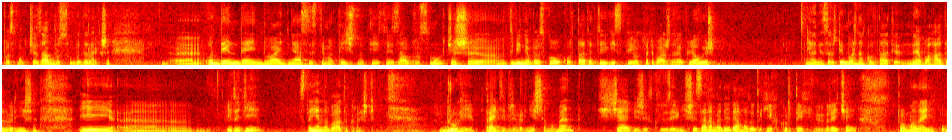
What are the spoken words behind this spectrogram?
посмокче забрусу, буде легше. Е, Один день, два дня систематично ти той забрус смокчеш, е, тобі не обов'язково ковтати той віск, ти його переважно випльовуєш. Його не завжди можна ковтати, небагато верніше. І, е, і тоді стає набагато краще. Другий, третій вже верніше момент, ще більш ексклюзивніший. Зараз ми дійдемо до таких крутих речей помаленьку.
